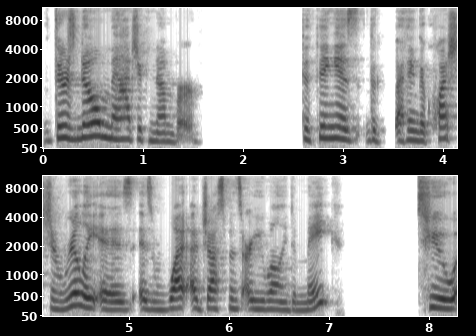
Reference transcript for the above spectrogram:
there's no magic number the thing is the i think the question really is is what adjustments are you willing to make to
